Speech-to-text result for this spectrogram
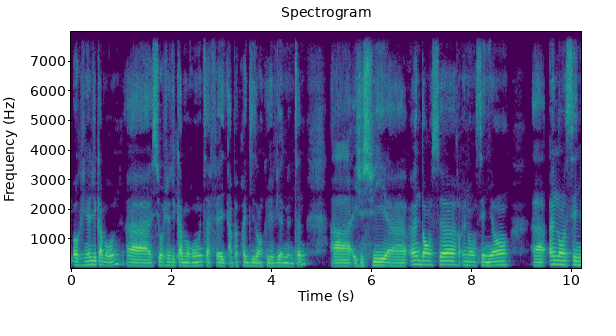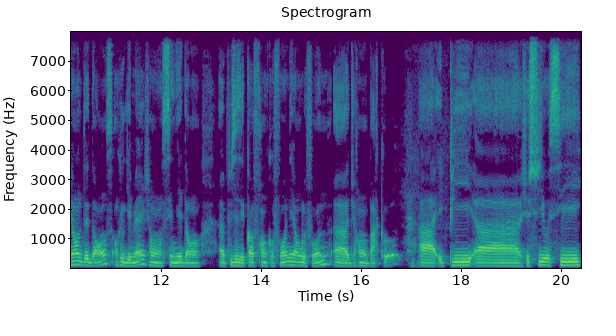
originaire du Cameroun. Euh, je suis originaire du Cameroun. Ça fait à peu près dix ans que je vis à Edmonton. Et je suis euh, un danseur, un enseignant, euh, un enseignant de danse entre guillemets. J'ai enseigné dans euh, plusieurs écoles francophones et anglophones durant mon parcours. Euh, et puis, je suis aussi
